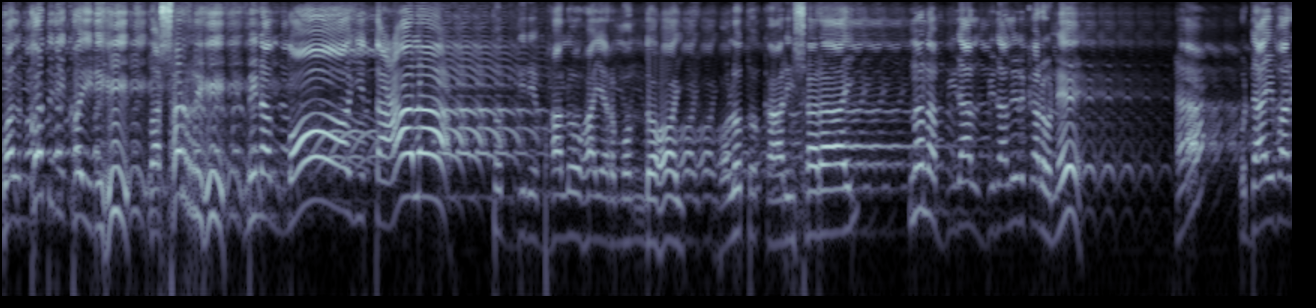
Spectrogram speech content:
ওয়াল কদরি খাইরিহি ওয়া শাররিহি মিনাল্লাহি তাআলা। তকদিরে ভালো হয় আর মন্দ হয়, বলো তো কার ইশারায়? না না, বিড়াল, বিড়ালের কারণে। হ্যাঁ? ও ড্রাইভার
